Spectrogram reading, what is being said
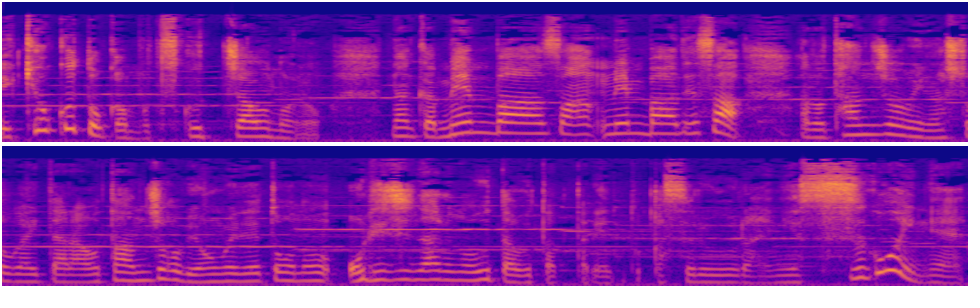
で、曲とかも作っちゃうのよ。なんかメンバーさん、メンバーでさ、あの、誕生日の人がいたら、お誕生日おめでとうのオリジナルの歌歌ったりとかするぐらいに、すごいね、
